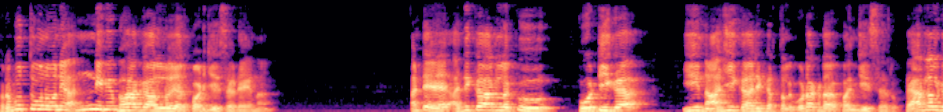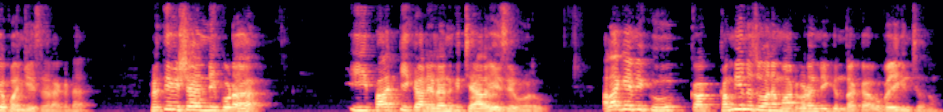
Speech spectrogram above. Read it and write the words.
ప్రభుత్వంలోని అన్ని విభాగాల్లో ఏర్పాటు చేశాడు ఆయన. అంటే అధికారులకు పోటీగా ఈ నాజీ కార్యకర్తలు కూడా అక్కడ పనిచేశారు. ప్యారలల్గా పనిచేశారు అక్కడ. ప్రతి విషయాన్ని కూడా ఈ పార్టీ కార్యాలయానికి చేరవేసేవారు. అలాగే మీకు క- కమ్యూనిజం అనే మాట కూడా మీకు ఇందాక ఉపయోగించాను.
